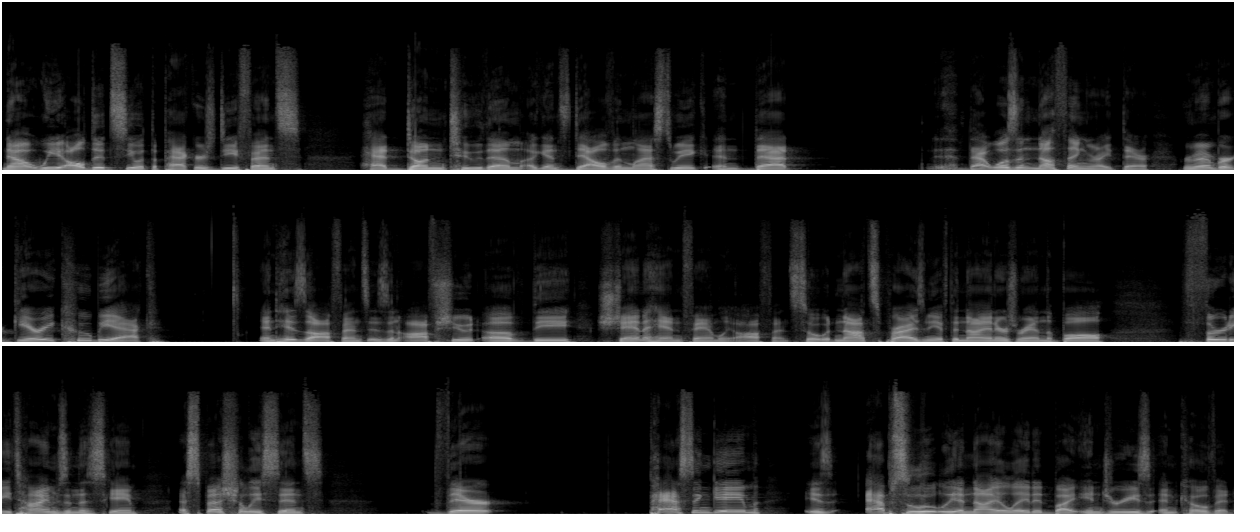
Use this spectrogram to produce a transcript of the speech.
Now, we all did see what the Packers defense had done to them against Dalvin last week, and that that wasn't nothing right there. Remember, Gary Kubiak and his offense is an offshoot of the Shanahan family offense. So it would not surprise me if the Niners ran the ball 30 times in this game, especially since their passing game is absolutely annihilated by injuries and COVID.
